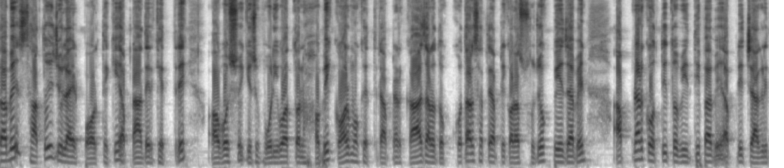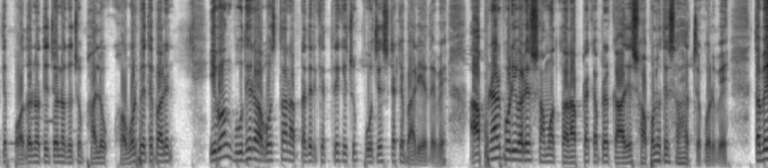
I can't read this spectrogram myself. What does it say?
তবে সাতই জুলাইয়ের পর থেকে আপনাদের ক্ষেত্রে অবশ্যই কিছু পরিবর্তন হবে। কর্মক্ষেত্রে আপনার কাজ আরও দক্ষতার সাথে আপনি করার সুযোগ পেয়ে যাবেন। আপনার কর্তৃত্ব বৃদ্ধি পাবে, আপনি চাকরিতে পদোন্নতির জন্য কিছু ভালো খবর পেতে পারেন। এবং বুধের অবস্থান আপনাদের ক্ষেত্রে কিছু প্রচেষ্টাকে বাড়িয়ে দেবে। আপনার পরিবারের সমর্থন আপনাকে আপনার কাজে সফল হতে সাহায্য করবে। তবে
